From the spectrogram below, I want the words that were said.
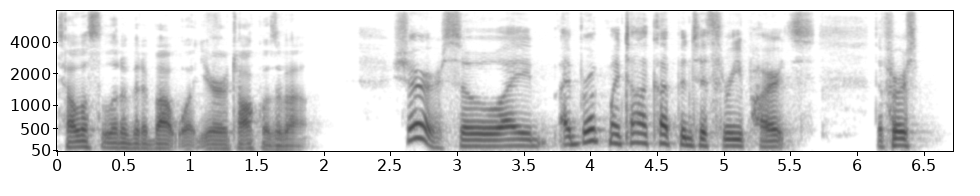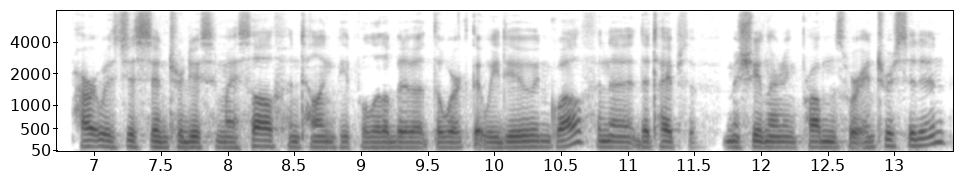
Tell us a little bit about what your talk was about. Sure. So I, I broke my talk up into three parts. The first part was just introducing myself and telling people a little bit about the work that we do in Guelph and the, the types of machine learning problems we're interested in.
